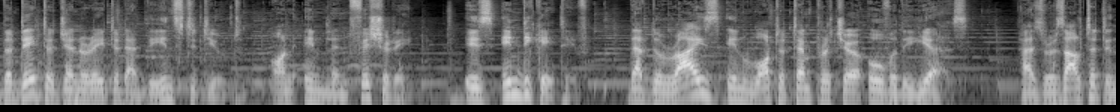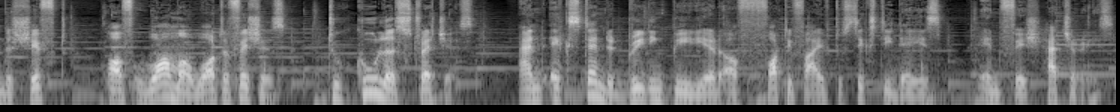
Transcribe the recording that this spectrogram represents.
The data generated at the Institute on inland fishery is indicative that the rise in water temperature over the years has resulted in the shift of warmer water fishes to cooler stretches and extended breeding period of 45 to 60 days in fish hatcheries.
